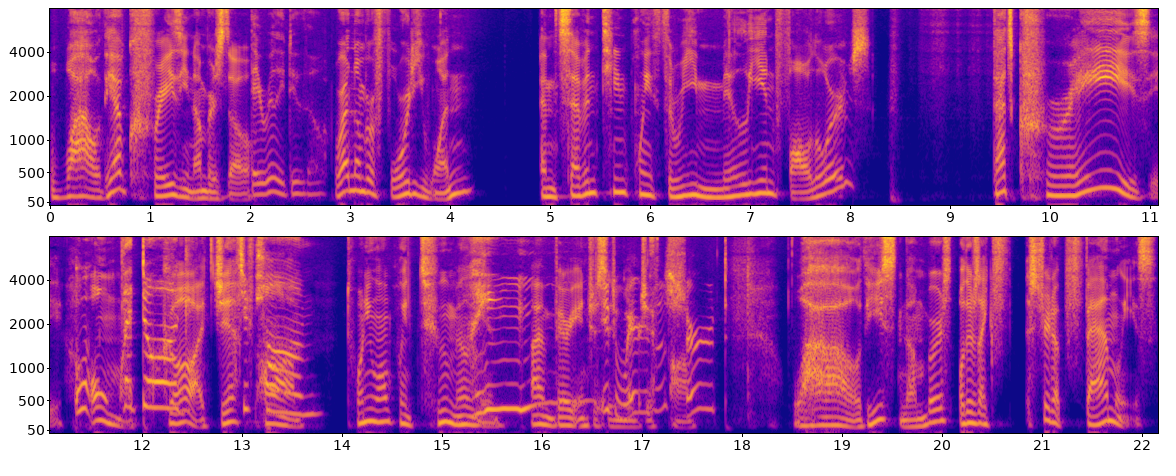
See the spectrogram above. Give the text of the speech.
Wow, they have crazy numbers though. They really do though. We're at number 41 and 17.3 million followers. That's crazy. Oh, Oh my god, Jeff, Jeff Palm, Palm. 21.2 million. I'm very It interested in wears Jeff Palm. shirt. Wow, these numbers. Oh, there's like f- straight up families.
